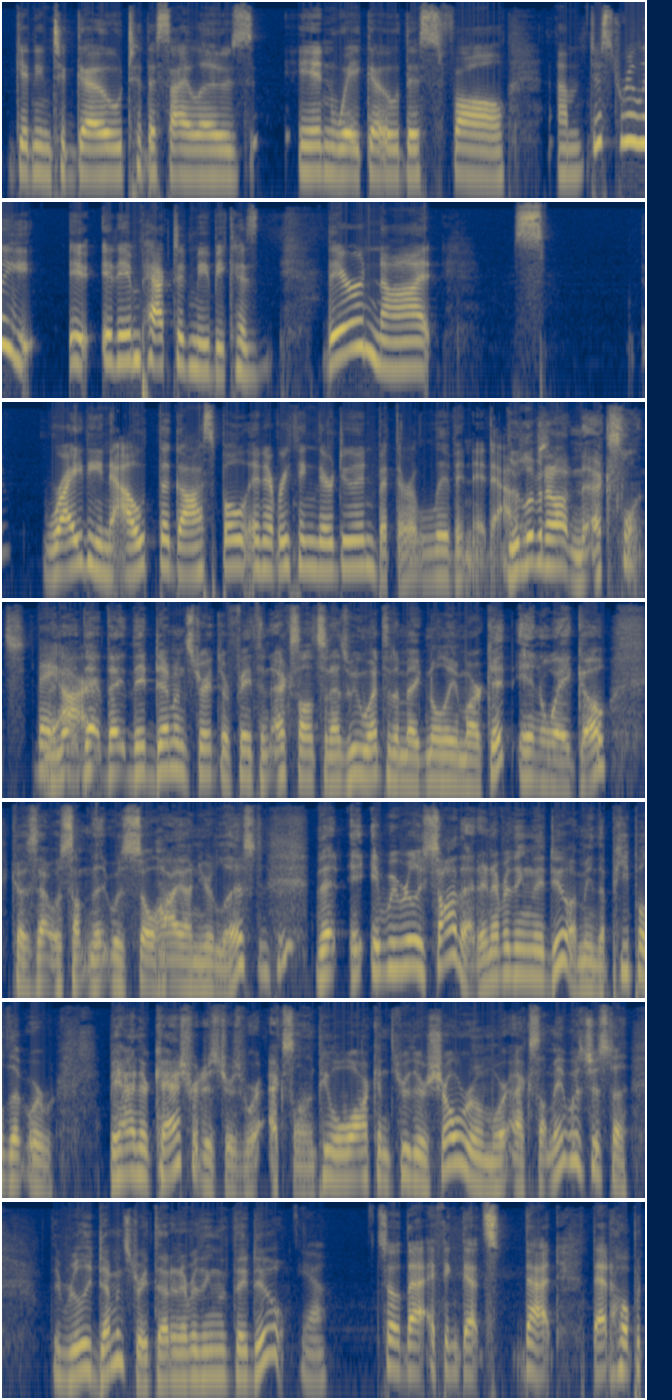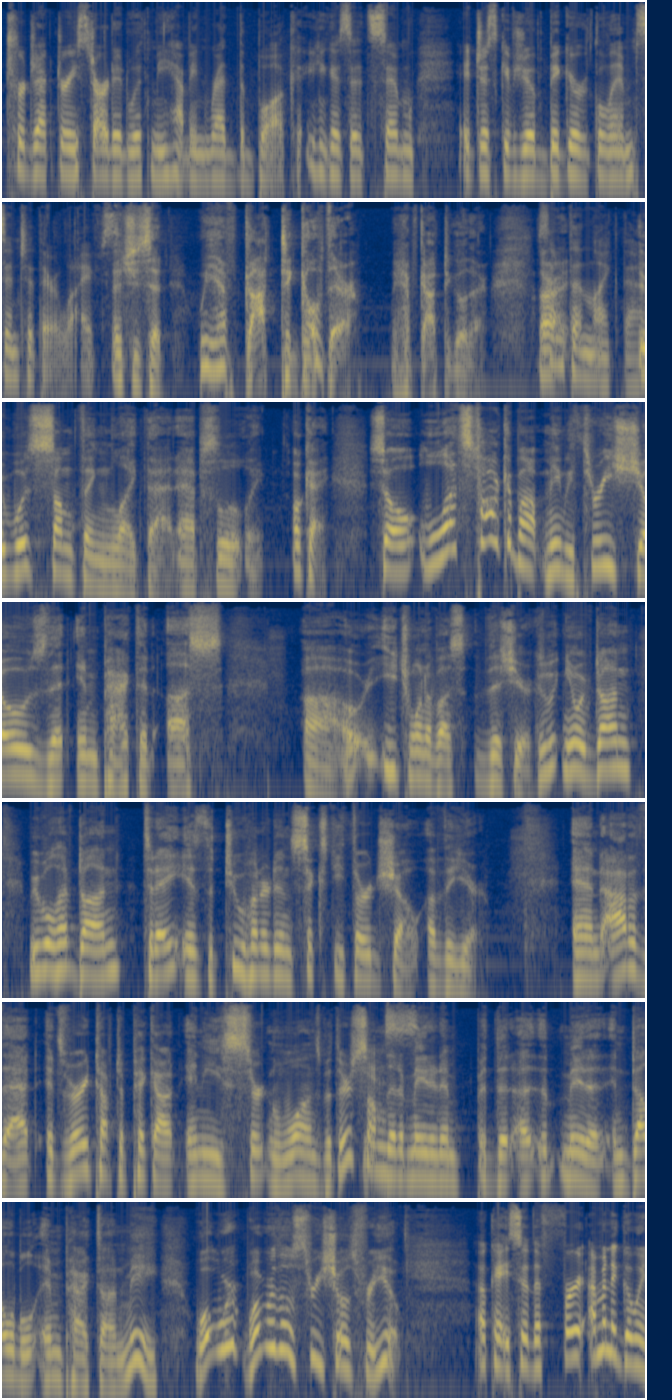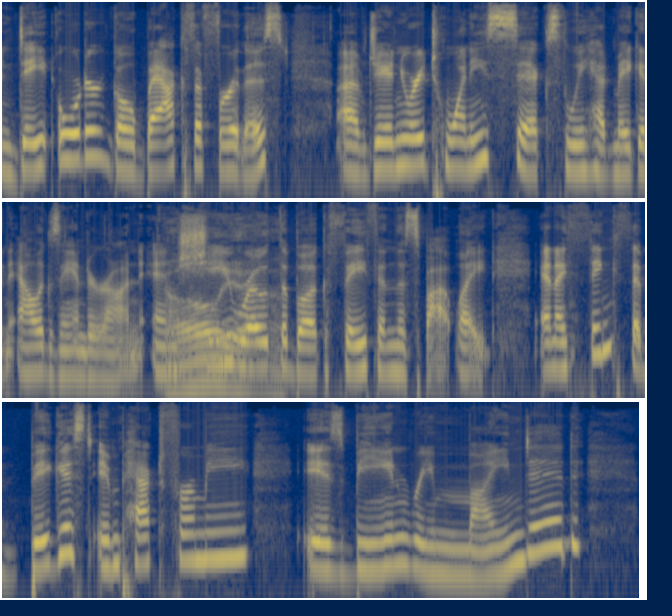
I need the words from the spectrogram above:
getting to go to the silos in Waco this fall, um, just really it, it impacted me because they're not. Sp- writing out the gospel and everything they're doing, but they're living it out. They're living it out in excellence. They I mean, are. They, they, demonstrate their faith in excellence. And as we went to the Magnolia Market in Waco, because that was something that was so high on your list, mm-hmm. that it, it, we really saw that in everything they do. I mean, the people that were behind their cash registers were excellent. The people walking through their showroom were excellent. It was just a, they really demonstrate that in everything that they do. Yeah. So that I think that's that that hope trajectory started with me having read the book because it's some it just gives you a bigger glimpse into their lives. And she said, "We have got to go there. We have got to go there." All something right. like that. It was something like that. Absolutely. Okay, so let's talk about maybe three shows that impacted us. Uh, each one of us this year, because you know we've done, we will have done. Today is the 263rd show of the year. And out of that, it's very tough to pick out any certain ones, but there's some yes. that have made an that uh, made an indelible impact on me. What were what were those three shows for you? Okay, so the first, I'm going to go in date order, go back the furthest. Uh, January 26th, we had Megan Alexander on, and oh, she yeah. wrote the book Faith in the Spotlight. And I think the biggest impact for me is being reminded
